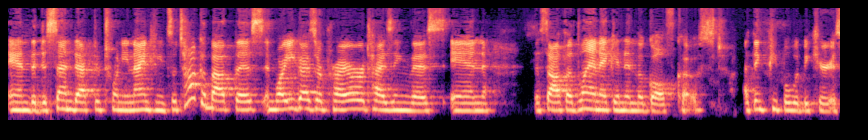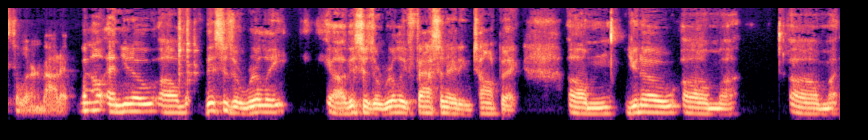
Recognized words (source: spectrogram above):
and the Descend Act of 2019. So talk about this and why you guys are prioritizing this in the South Atlantic and in the Gulf Coast. I think people would be curious to learn about it. Well, and you know, um, this is a really uh, this is a really fascinating topic. Um, you know, um, um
